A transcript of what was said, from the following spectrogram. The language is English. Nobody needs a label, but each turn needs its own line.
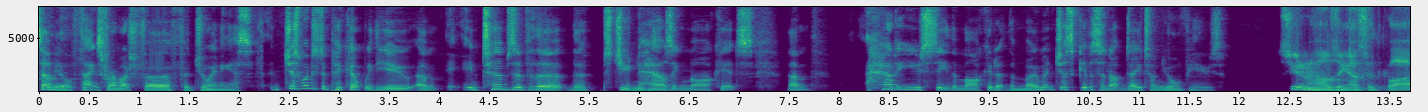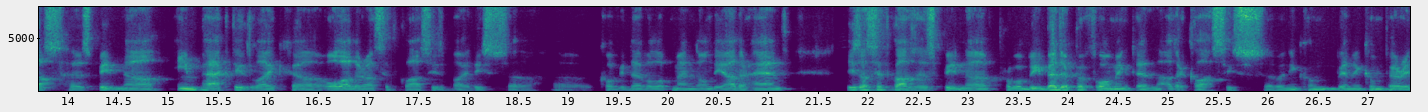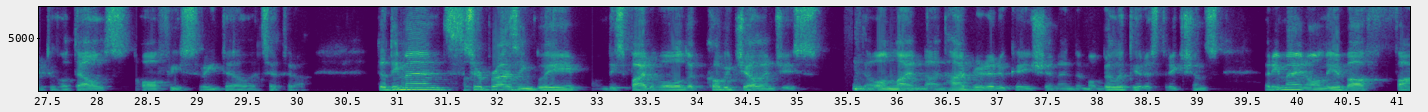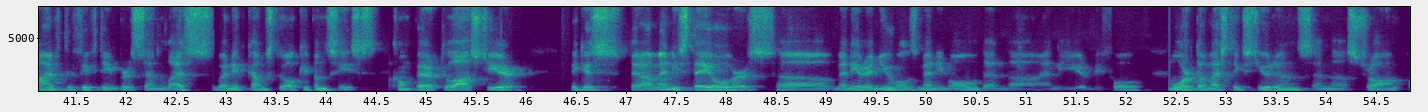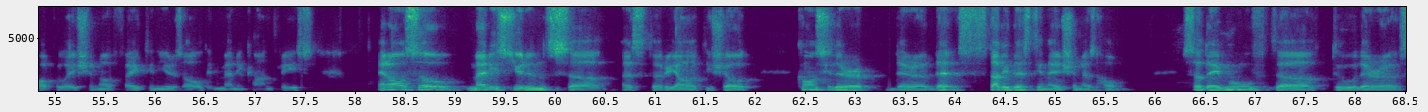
Samuel, thanks very much for, for joining us. Just wanted to pick up with you um, in terms of the, the student housing markets. Um, how do you see the market at the moment? Just give us an update on your views.
Student housing asset class has been uh, impacted, like uh, all other asset classes, by this uh, uh COVID development. On the other hand, this asset class has been uh, probably better performing than other classes uh, when you com- when you compare it to hotels, office, retail, etc. The demand, surprisingly, despite all the COVID challenges, the online and hybrid education and the mobility restrictions, remain only about 5 to 15% less when it comes to occupancies compared to last year because there are many stayovers, uh, many renewals, many more than uh, any year before. More domestic students and a strong population of 18 years old in many countries. And also, many students, uh, as the reality showed, consider their de- study destination as home. So they moved uh, to their uh,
